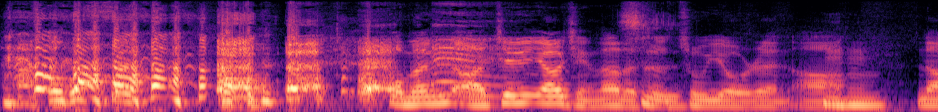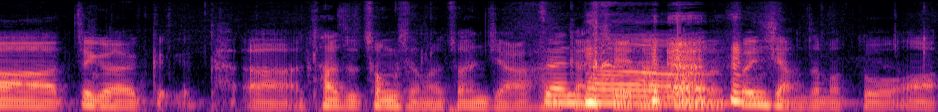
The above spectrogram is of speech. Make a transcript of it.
我们啊、今天邀请到的是是。朱佑任啊嗯，那这个呃他是冲绳的专家，很感谢他跟我们分享这么多啊。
